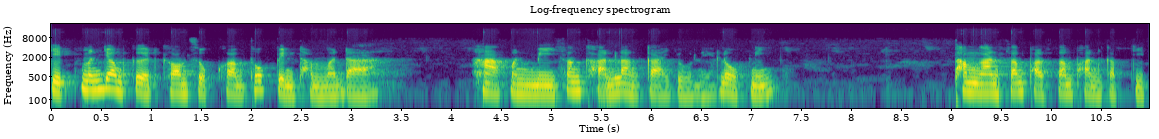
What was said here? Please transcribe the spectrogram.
จิตมันย่อมเกิดความสุขความทุกข์เป็นธรรมดา หากมันมีสังขารร่างกายอยู่ในโลกนี้ทำงานสัมผัสสัมพันธ์กับจิต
